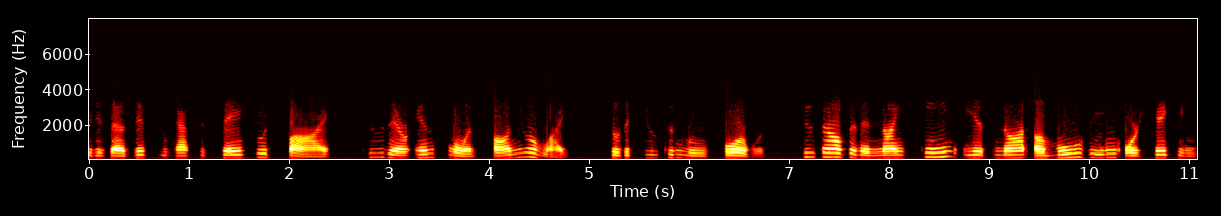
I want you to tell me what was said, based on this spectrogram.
It is as if you have to say goodbye to their influence on your life so that you can move forward. 2019 is not a moving or shaking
